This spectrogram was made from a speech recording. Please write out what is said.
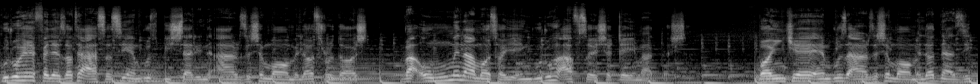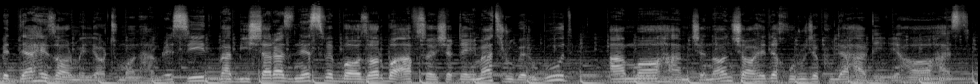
گروه فلزات اساسی امروز بیشترین ارزش معاملات رو داشت و عموم نمادهای این گروه افزایش قیمت داشتند. با اینکه امروز ارزش معاملات نزدیک به ده هزار میلیارد تومان هم رسید و بیشتر از نصف بازار با افزایش قیمت روبرو بود اما همچنان شاهد خروج پول حقیقی ها هستیم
